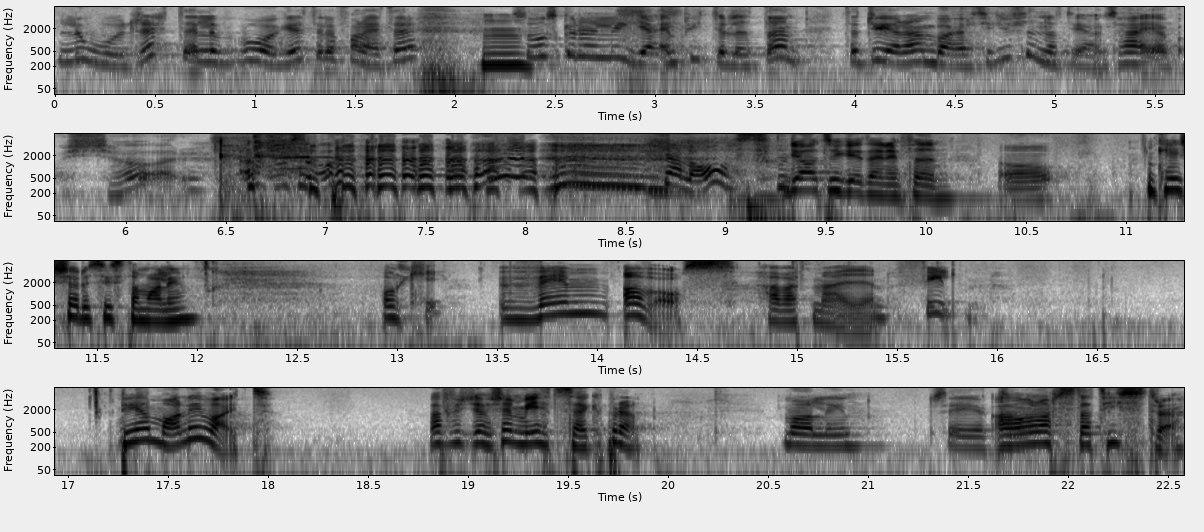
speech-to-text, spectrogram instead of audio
lodrätt eller vågrätt eller vad fan heter. Mm. Så skulle det ligga, en pytteliten. Tatueraren bara, jag tycker det är fint att du gör den så här. Jag bara, kör. Alltså så. Kalas. Jag tycker att den är fin. Ja. Okej, kör det sista Malin. Okej. Vem av oss har varit med i en film? Det är Malin White. Varför? Jag känner mig jättesäker på den. Malin, säger jag Ja, hon har också. varit statist tror jag.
